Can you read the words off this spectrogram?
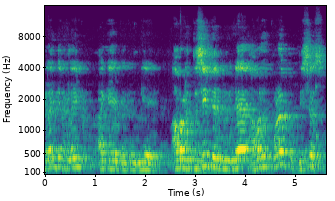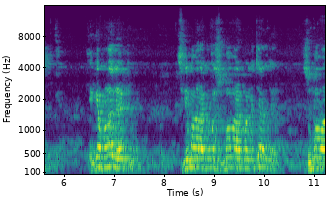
இளைஞர்களை அங்கே இங்கே அவர்கள் திசை திருப்புகின்ற அவர்கள் குழப்பு பிஸ்னஸ் எங்கே போனாலும் ரேட்டு சினிமாவாக இருக்கும்போது சும்மாவாக இருப்பான்னு நினச்சா சும்மாவா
